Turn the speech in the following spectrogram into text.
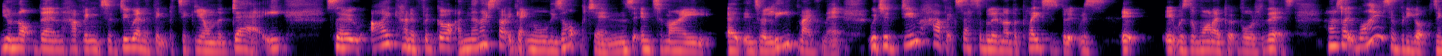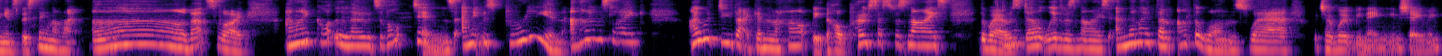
you're not then having to do anything particularly on the day. So i kind of forgot and then i started getting all these opt-ins into my uh, into a lead magnet which i do have accessible in other places but it was it it was the one I put forward for this. And I was like, why is everybody opting into this thing? And I'm like, oh, that's why. And I got loads of opt ins and it was brilliant. And I was like, I would do that again in a heartbeat. The whole process was nice. The way I was dealt with was nice. And then I've done other ones where, which I won't be naming and shaming,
